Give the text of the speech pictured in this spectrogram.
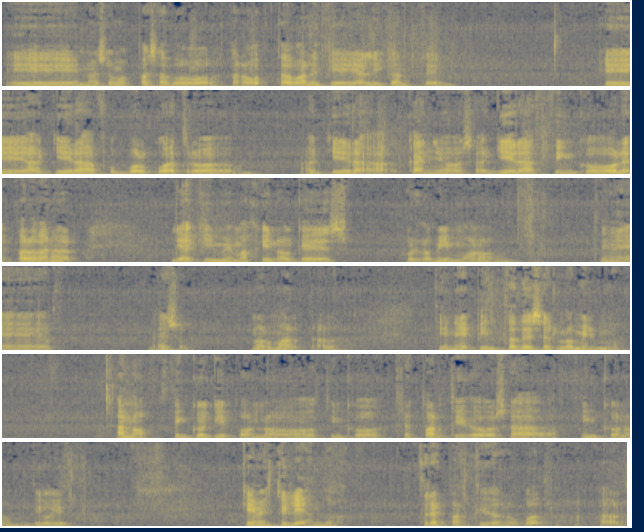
eh, nos hemos pasado Zaragoza, Valencia y Alicante, eh, aquí era Fútbol 4, aquí era Caños, aquí era 5 goles para ganar y aquí me imagino que es pues lo mismo, ¿no? Tiene eso, normal, ala. tiene pinta de ser lo mismo. Ah, no, cinco equipos, ¿no? O cinco, tres partidos a cinco, ¿no? Digo yo. Que me estoy liando. Tres partidos o cuatro. Ahora.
